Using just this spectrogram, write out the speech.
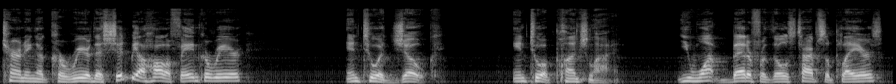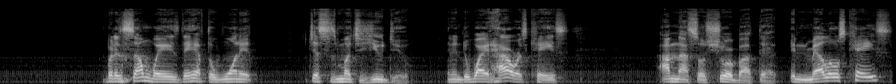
turning a career that should be a Hall of Fame career into a joke, into a punchline you want better for those types of players, but in some ways they have to want it just as much as you do. And in Dwight Howard's case, I'm not so sure about that. In Melo's case,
